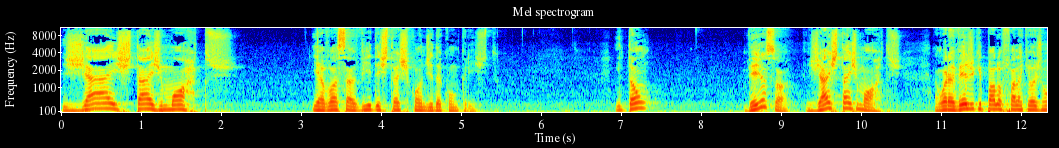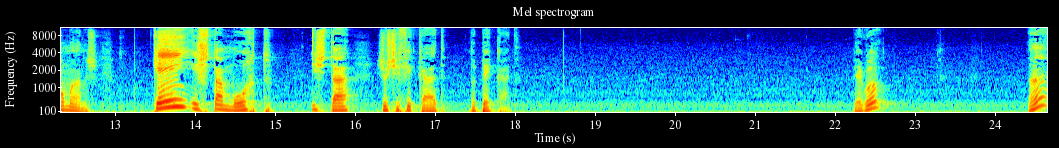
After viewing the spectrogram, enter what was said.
Já estás mortos e a vossa vida está escondida com Cristo. Então, veja só, já estáis mortos. Agora veja o que Paulo fala aqui aos Romanos. Quem está morto está justificado do pecado. Pegou? Hã?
